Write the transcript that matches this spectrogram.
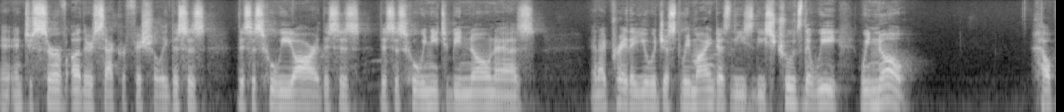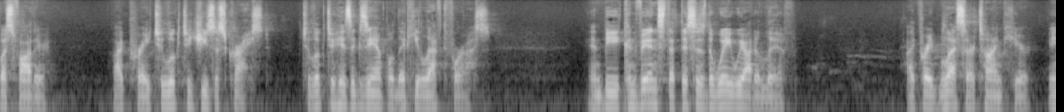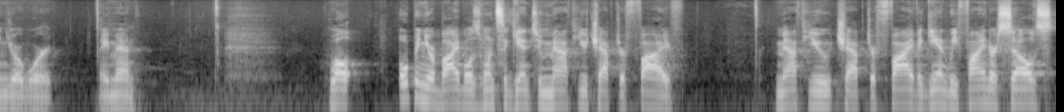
and, and to serve others sacrificially. This is, this is who we are. This is, this is who we need to be known as. And I pray that you would just remind us these, these truths that we, we know. Help us, Father, I pray, to look to Jesus Christ, to look to his example that he left for us, and be convinced that this is the way we ought to live. I pray, bless our time here in your word. Amen. Well, open your Bibles once again to Matthew chapter 5. Matthew chapter 5. Again, we find ourselves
